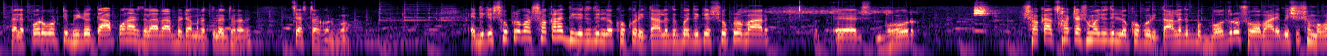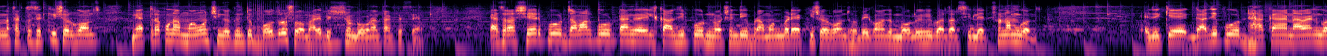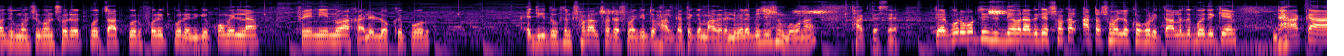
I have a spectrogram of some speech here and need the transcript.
তাহলে পরবর্তী ভিডিওতে আপনার জেলার আপডেট আমরা তুলে ধরার চেষ্টা করব। এদিকে শুক্রবার সকালের দিকে যদি লক্ষ্য করি, তাহলে দেখব এদিকে শুক্রবার ভোর সকাল ছয়টার সময় যদি লক্ষ্য করি, তাহলে দেখব বজ্রসহ ভারী বেশি সম্ভাবনা থাকতেছে। কিশোরগঞ্জ, নেত্রাকোনা, ময়মনসিংহ কিন্তু বজ্রসহ ভারী বেশি সম্ভাবনা থাকতেছে। এছাড়া শেরপুর, জামালপুর, টাঙ্গাইল, কাজীপুর, নরসিংদী, ব্রাহ্মণবাড়িয়া, কিশোরগঞ্জ, হবিগঞ্জ, মৌলভীবাজার, সিলেট, সুনামগঞ্জ। এদিকে গাজীপুর, ঢাকা, নারায়ণগঞ্জ, মুন্সিগঞ্জ, শরীয়তপুর, চাঁদপুর, ফরিদপুর, এদিকে কুমিল্লা, ফেনী, নোয়াখালী, লক্ষ্মীপুর এদিকে দেখছেন সকাল ছটার সময় কিন্তু হালকা থেকে মাঝারি লেভেলে বেশি সম্ভাবনা থাকতেছে। তো এর পরবর্তী যদি আমরা এদিকে সকাল আটটার সময় লক্ষ্য করি, তাহলে দেখব এদিকে ঢাকা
